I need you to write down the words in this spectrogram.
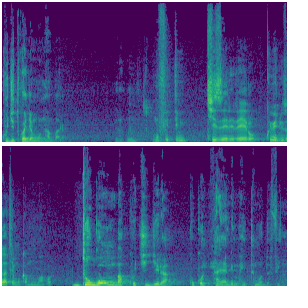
Kuki twajya mu ntambara. Mufite icyizere rero ko ibintu bizakemuka mu mahoro. Tugomba kukigira kuko nta yandi mahitamo dufite.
